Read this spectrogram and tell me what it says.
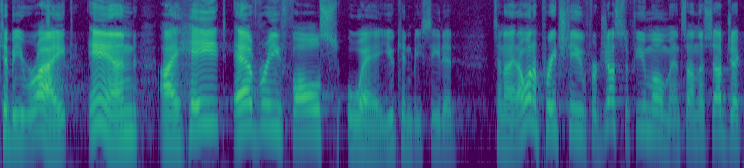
to be right, and I hate every false way. You can be seated tonight. I want to preach to you for just a few moments on the subject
